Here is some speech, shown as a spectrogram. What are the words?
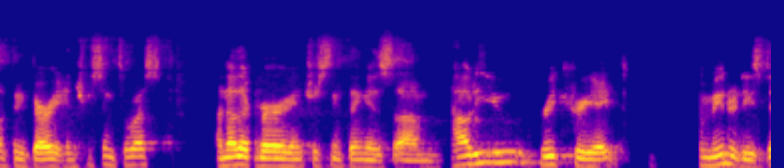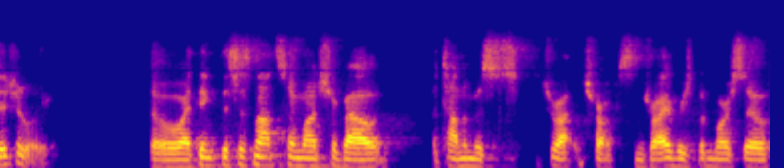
something very interesting to us. Another very interesting thing is um, how do you recreate communities digitally? So I think this is not so much about autonomous dr- trucks and drivers, but more so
